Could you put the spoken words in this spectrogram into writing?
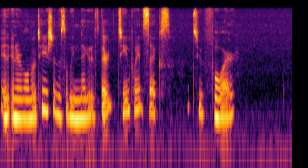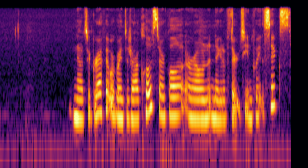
In interval notation, this will be negative 13.6 to 4. Now to graph it, we're going to draw a closed circle around negative 13.6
